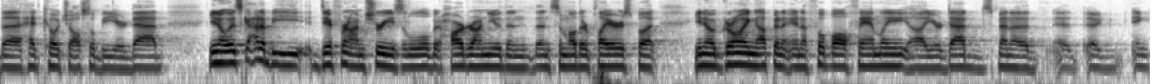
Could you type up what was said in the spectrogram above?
the head coach also be your dad, you know, it's got to be different. I'm sure he's a little bit harder on you than than some other players. But you know, growing up in a, in a football family, uh, your dad's been a, a, a,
